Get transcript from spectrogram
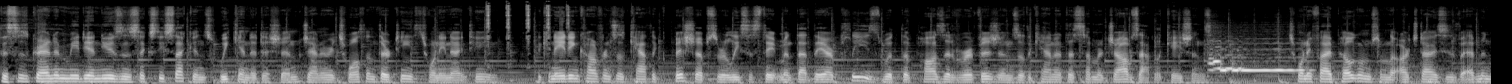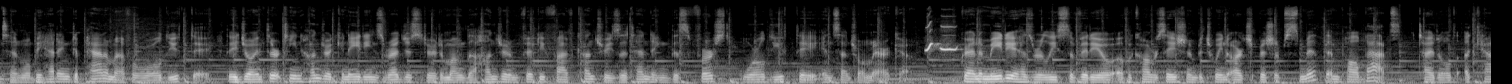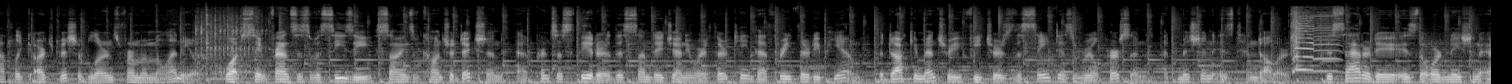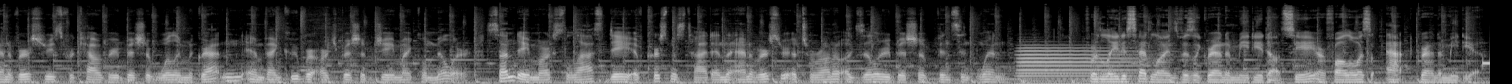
This is Grandin Media News in 60 Seconds, Weekend Edition, January 12th and 13th, 2019. The Canadian Conference of Catholic Bishops released a statement that they are pleased with the positive revisions of the Canada Summer Jobs applications. 25 pilgrims from the Archdiocese of Edmonton will be heading to Panama for World Youth Day. They join 1,300 Canadians registered among the 155 countries attending this first World Youth Day in Central America. Grandin Media has released a video of a conversation between Archbishop Smith and Paul Batts titled A Catholic Archbishop Learns from a Millennial. Watch St. Francis of Assisi, Signs of Contradiction at Princess Theatre this Sunday, January 13th at 3.30 p.m. The documentary features the saint as a real person. Admission is $10. This Saturday is the ordination anniversaries for Calgary Bishop William McGrattan and Vancouver Archbishop J. Michael Miller. Sunday marks the last day of Christmastide and the anniversary of Toronto Auxiliary Bishop Vincent Vincent For the latest headlines, visit grandinmedia.ca or follow us at Grandin Media.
